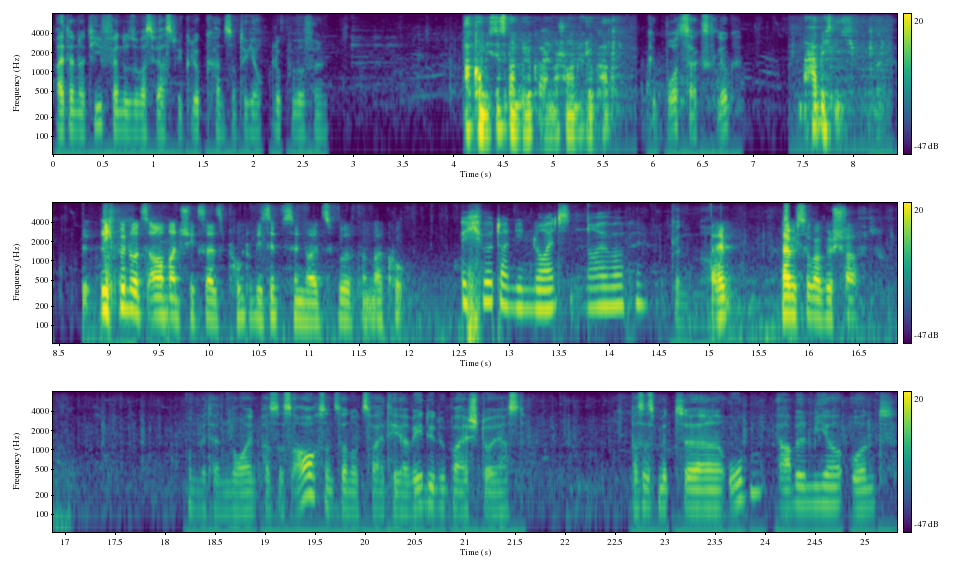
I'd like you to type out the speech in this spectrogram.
Alternativ, wenn du sowas wärst wie Glück, kannst du natürlich auch Glück würfeln. Ach komm, ich setze mal Glück ein, mal schauen, ob ich Glück habe. Geburtstagsglück. Habe ich nicht. Ich benutze auch mal einen Schicksalspunkt, um die 17 neu zu würfeln. Mal gucken. Ich würde dann die 19 neu würfeln. Genau. Da habe ich sogar geschafft. Und mit der 9 passt das auch, sind zwar nur zwei THW, die du beisteuerst. Was ist mit äh, oben? Abelmir und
